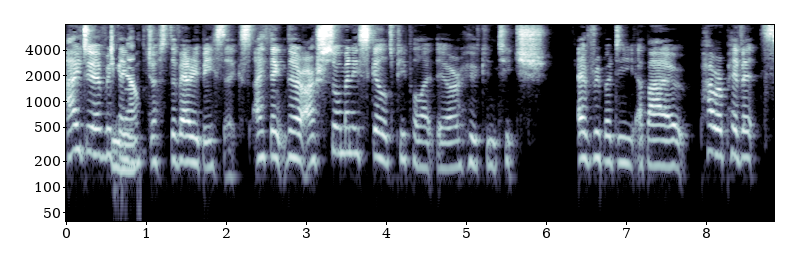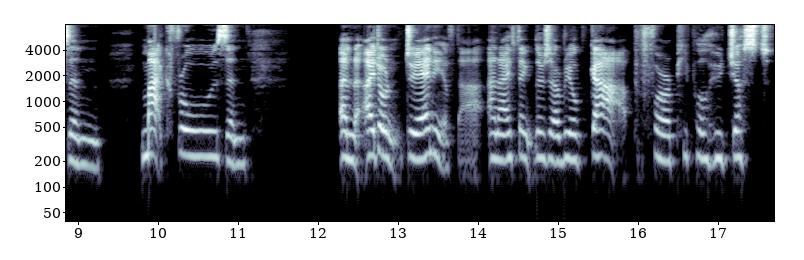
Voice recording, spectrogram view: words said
I do everything do you know? just the very basics. I think there are so many skilled people out there who can teach everybody about power pivots and macros and and I don't do any of that. And I think there's a real gap for people who just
